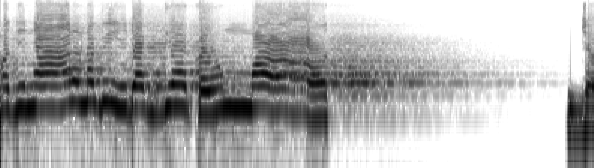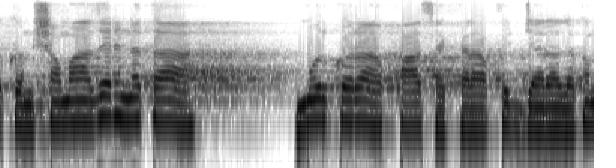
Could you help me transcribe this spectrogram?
মদিনার নবী ডাক দিয়া কই যখন সমাজের নেতা মূর্খরা পাঁচ একরা ফুজ্জারা যখন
